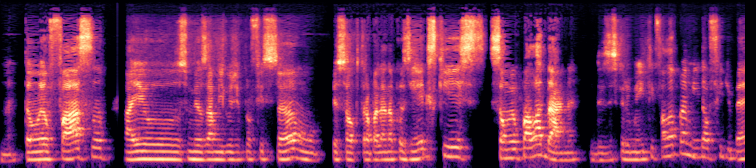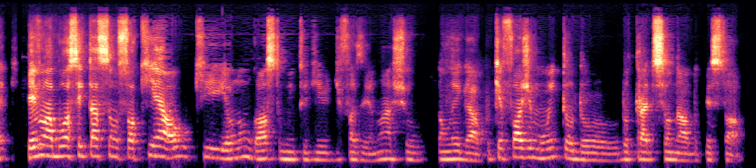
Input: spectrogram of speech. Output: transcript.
Né? Então eu faço, aí os meus amigos de profissão, o pessoal que trabalha na cozinha, eles que são meu paladar, né? Eles experimentam e falam para mim, dá o feedback. Teve uma boa aceitação, só que é algo que eu não gosto muito de, de fazer, eu não acho tão legal, porque foge muito do, do tradicional do pessoal.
